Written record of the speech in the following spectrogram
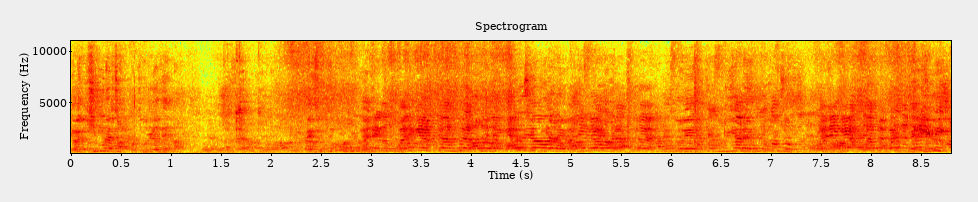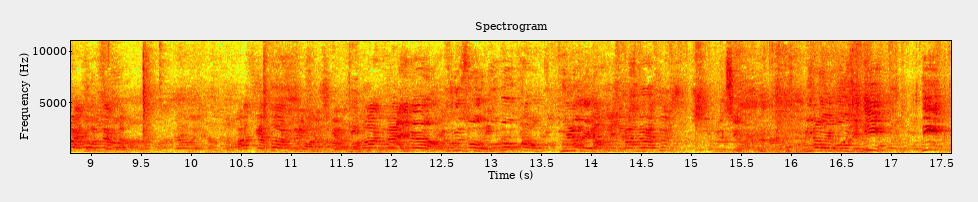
여기 기물에 잡고 돌려내봐. 계속 뜯고. 계속 계속 계속 위아래 뜯어줘. 개미밖에 없어. 아니면 오른손 오버하고 돌려내봐. 그렇지. 밀어내고 이제 니, 니다.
